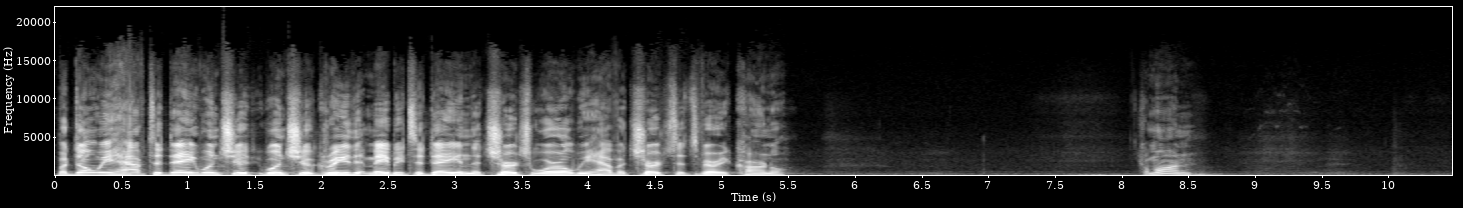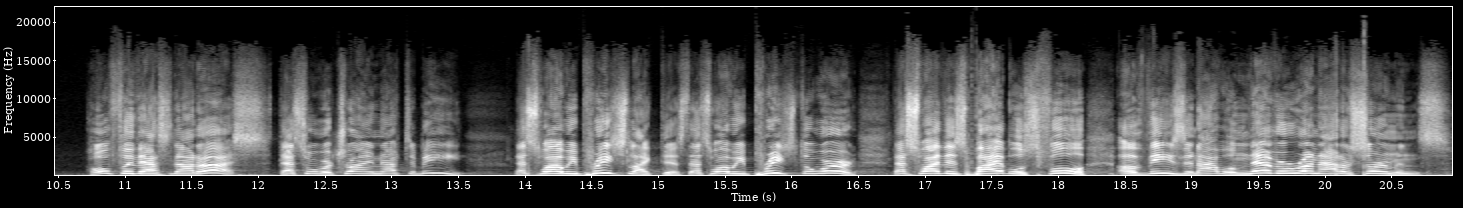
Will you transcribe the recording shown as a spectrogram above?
But don't we have today, wouldn't you, wouldn't you agree that maybe today in the church world we have a church that's very carnal? Come on. Hopefully that's not us. That's what we're trying not to be. That's why we preach like this. That's why we preach the word. That's why this Bible's full of these, and I will never run out of sermons.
